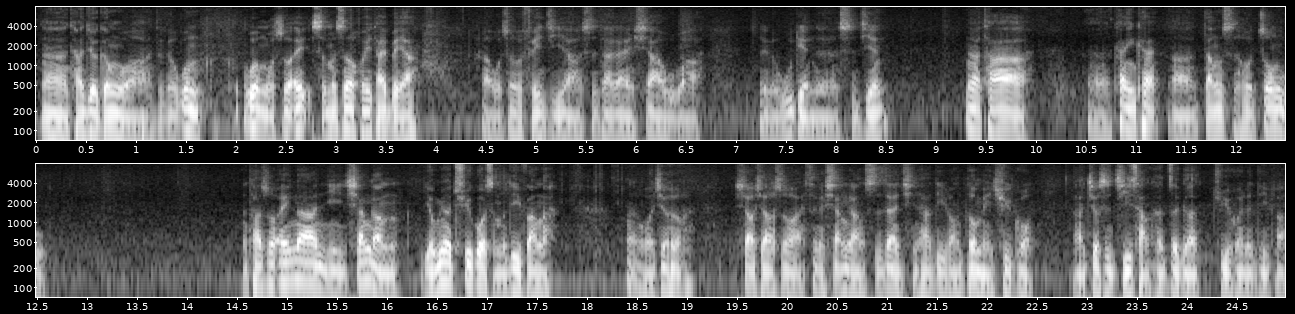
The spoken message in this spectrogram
那他就跟我啊这个问问我说，哎，什么时候回台北啊？啊，我说飞机啊是大概下午啊这个五点的时间。那他呃看一看啊，当时候中午。那他说：“哎，那你香港有没有去过什么地方啊？”那我就笑笑说：“啊，这个香港实在其他地方都没去过，啊，就是机场和这个聚会的地方。”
